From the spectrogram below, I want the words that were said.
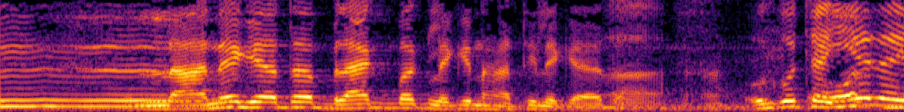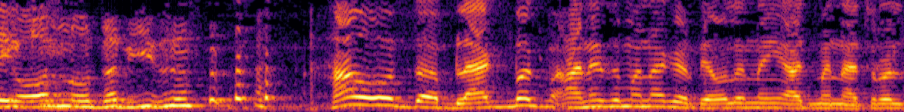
लाने गया था ब्लैक बक लेकिन हाथी लेके आया था। हाँ, उसको चाहिए था ऑल नो द रीजन हाँ वो ब्लैक बक आने से मना कर दिया। बोले नहीं आज मैं नेचुरल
